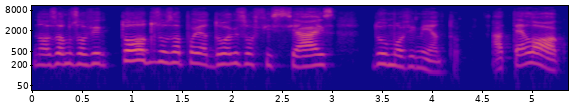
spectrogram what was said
nós vamos ouvir todos os apoiadores oficiais do movimento. Até logo!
